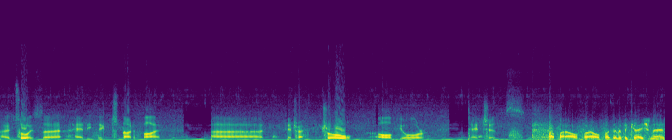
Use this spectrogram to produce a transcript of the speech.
uh, it's always a handy thing to notify uh, air traffic control of your intentions Papa Alpha Alpha identification has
